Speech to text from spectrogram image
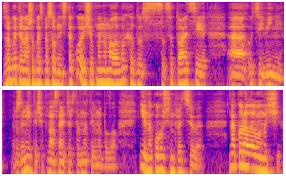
зробити нашу безспособність такою, щоб ми не мали виходу з ситуації е, у цій війні. Розумієте, щоб у нас навіть альтернатив не було. І на кого ж він працює? На королеву мечів.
